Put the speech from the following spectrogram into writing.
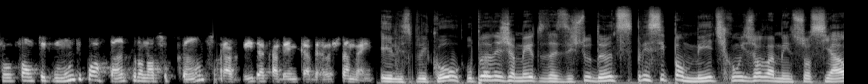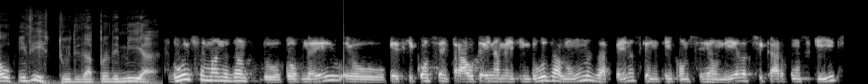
Foi um tipo muito importante para o nosso campus, para a vida acadêmica delas também. Ele explicou o planejamento das estudantes, principalmente com isolamento social em virtude da pandemia. Duas semanas antes do torneio, eu tive que concentrar o treinamento em duas alunas apenas, que não tinha como se reunir, elas ficaram com os kits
